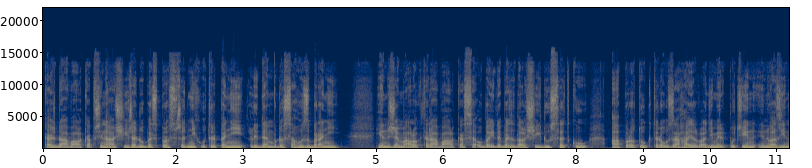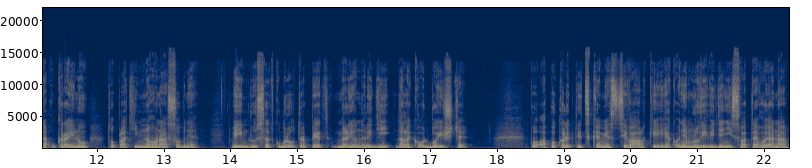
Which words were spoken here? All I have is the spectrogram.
Každá válka přináší řadu bezprostředních utrpení lidem v dosahu zbraní. Jenže málo která válka se obejde bez dalších důsledků a pro tu, kterou zahájil Vladimir Putin invazí na Ukrajinu, to platí mnohonásobně. V jejím důsledku budou trpět miliony lidí daleko od bojiště. Po apokalyptickém městci války, jak o něm mluví vidění svatého Jana,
